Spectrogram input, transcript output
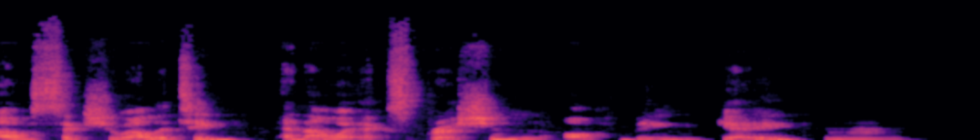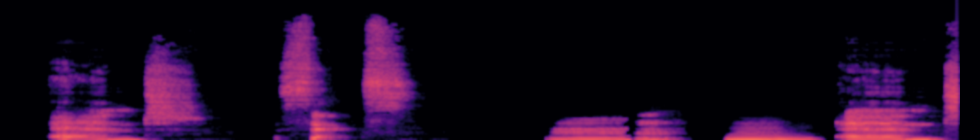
our sexuality and our expression of being gay Mm. and sex. Mm. Hmm. and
